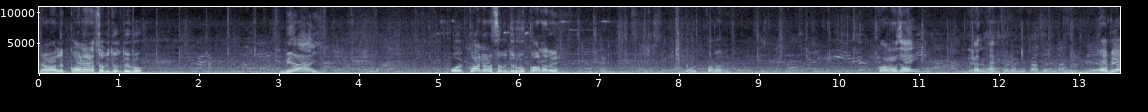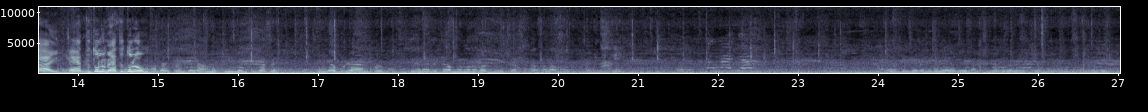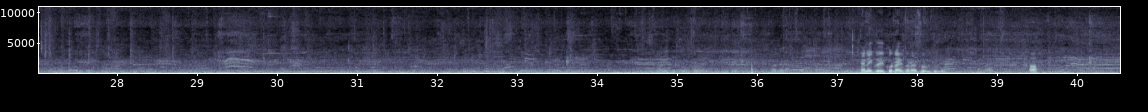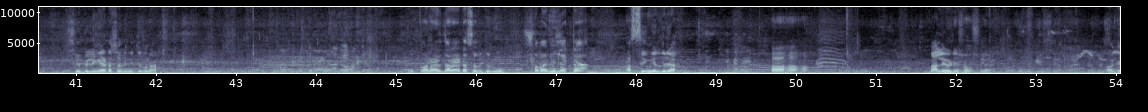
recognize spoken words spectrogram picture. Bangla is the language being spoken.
জামাল কনার ছবি তুলতে হইব। বিয়াই, ওই কনার ছবি তুলব কনারে ওই কনারে কনার যাই। হ্যাঁ, হ্যাঁ। এ বিয়াই এতে তুলুম এতে তুলুম। সিঙ্গাপুরে আন করব মনে করেন এনে কই কোনায় কোনায় ছবি তুলুম হ্যাঁ। সে বিল্ডিং একটা ছবি নিতে না? কনার দ্বারা একটা ছবি তুলবো। সবাই মিলে একটা আর সিঙ্গেল দুটা হ্যাঁ হ্যাঁ হ্যাঁ। ভালোই ওটা সমস্যা নেই। ok.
